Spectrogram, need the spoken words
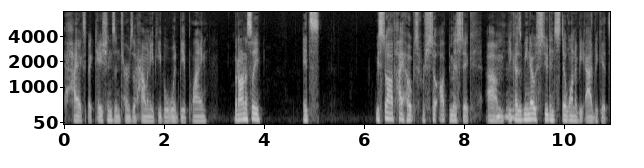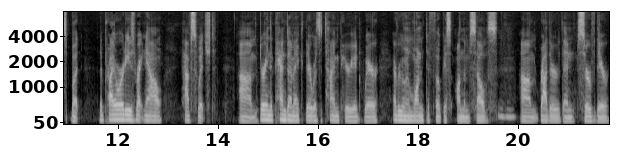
high expectations in terms of how many people would be applying. But honestly, it's we still have high hopes. We're still optimistic um, mm-hmm. because we know students still want to be advocates, but the priorities right now have switched. Um, during the pandemic, there was a time period where everyone wanted to focus on themselves mm-hmm. um, rather than serve their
